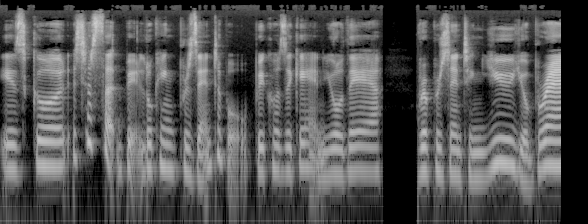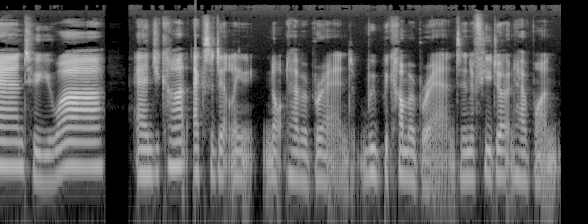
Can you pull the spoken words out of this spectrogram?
is good. It's just that bit looking presentable because again, you're there representing you, your brand, who you are, and you can't accidentally not have a brand. We become a brand. And if you don't have one,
